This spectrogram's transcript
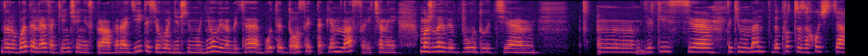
доробити незакінчені справи. Радійте сьогоднішньому дню, він обіцяє бути досить таким насичений. Можливі будуть. Е, якісь е, такі де просто захочеться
